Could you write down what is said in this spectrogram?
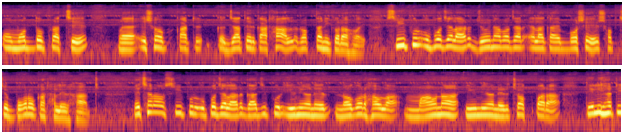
ও মধ্যপ্রাচ্যে এসব কাঠ, জাতের কাঁঠাল রপ্তানি করা হয়। শ্রীপুর উপজেলার জৈনাবাজার এলাকায় বসে সবচেয়ে বড় কাঁঠালের হাট। এছাড়াও শ্রীপুর উপজেলার গাজীপুর ইউনিয়নের নগর হাওলা, মাওনা ইউনিয়নের চকপাড়া, তেলিহাটি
